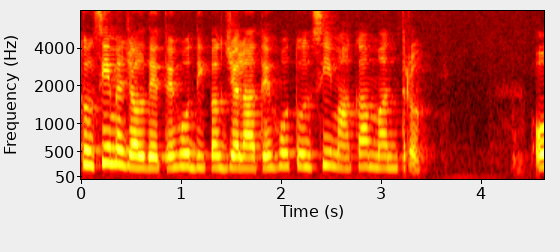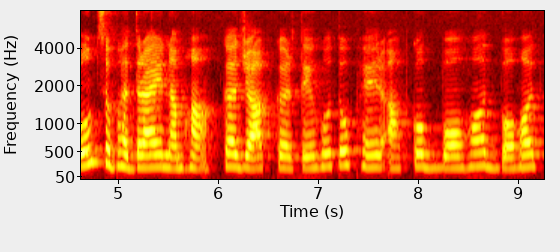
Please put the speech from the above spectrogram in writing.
तुलसी में जल देते हो, दीपक जलाते हो, तुलसी माँ का मंत्र, ओम सुभद्राय नमः का जाप करते हो तो फिर आपको बहुत बहुत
